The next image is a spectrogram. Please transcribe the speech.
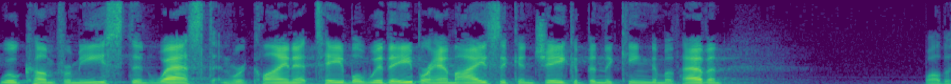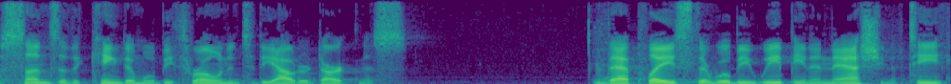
will come from east and west and recline at table with Abraham, Isaac, and Jacob in the kingdom of heaven while the sons of the kingdom will be thrown into the outer darkness. In that place there will be weeping and gnashing of teeth.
